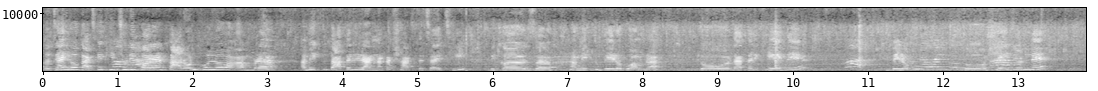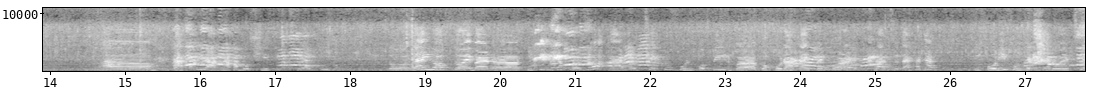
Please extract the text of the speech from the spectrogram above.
তো যাই হোক, আজকে খিচুড়ি করার কারণ হলো আমরা, আমি একটু তাড়াতাড়ি রান্নাটা সারতে চাইছি বিকজ আমি একটু বেরোবো আমরা। তো তাড়াতাড়ি খেয়ে দিয়ে বেরোবো। তো সেই জন্যে তাড়াতাড়ি রান্নাটা বসিয়ে দিচ্ছি আর কি। তো যাই হোক, তো এবার খিচুড়িটা করব আর হচ্ছে একটু ফুলকপির পকোড়া টাইপের করার ইচ্ছা আছে। দেখা যাক কি করি, ফুলকপিটা রয়েছে।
